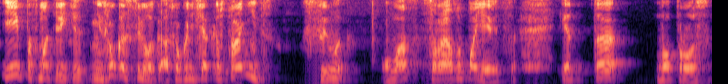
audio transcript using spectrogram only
и посмотрите, не сколько ссылок, а сколько десятков страниц ссылок у вас сразу появится. Это вопрос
